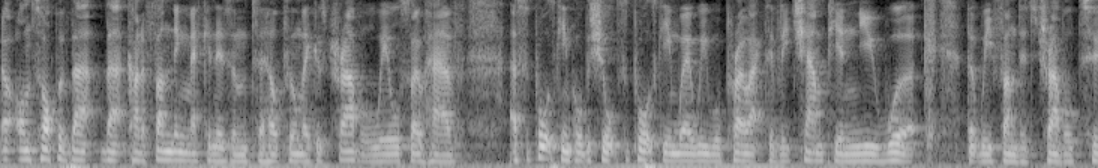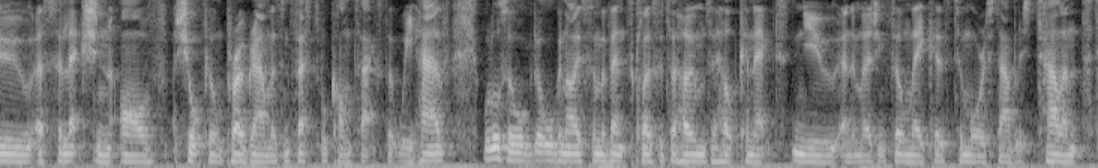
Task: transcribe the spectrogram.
Uh, on top of that, that kind of funding mechanism to help filmmakers travel, we also have a support scheme called the Short Support Scheme, where we will proactively champion new work that we funded to travel to a selection of short film programmers and festival contacts that we have. We'll also organise some events closer to home to help connect new and emerging filmmakers to more established talent.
